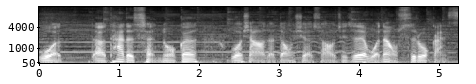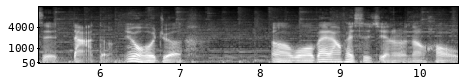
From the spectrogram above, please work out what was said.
我呃他的承诺跟我想要的东西的时候，其实我那种失落感是大的，因为我会觉得，呃，我被浪费时间了，然后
